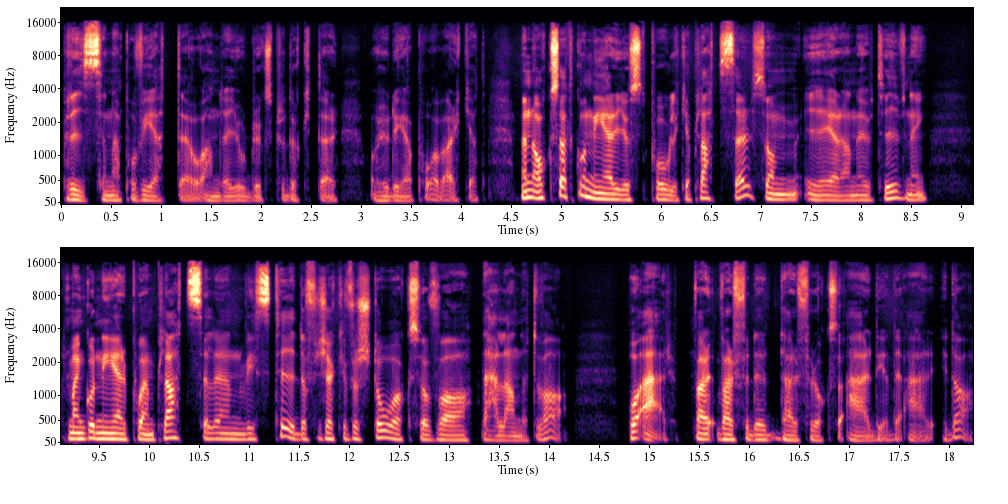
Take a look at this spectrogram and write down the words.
priserna på vete och andra jordbruksprodukter och hur det har påverkat. Men också att gå ner just på olika platser som i er utgivning. Att man går ner på en plats eller en viss tid och försöker förstå också vad det här landet var och är. Var, varför det därför också är det det är idag.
